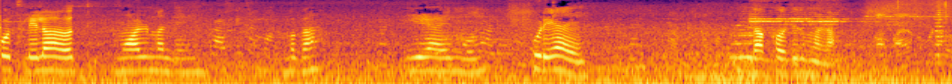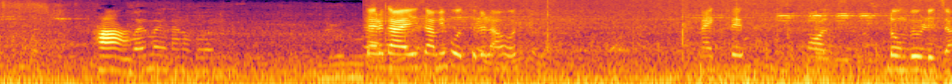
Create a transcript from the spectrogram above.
पोचलेलो आहोत मॉलमध्ये. बघा हे आहे मॉल. पुढे आहे. दाखवते तुम्हाला. हा. तर गाईज आम्ही पोचलेलो आहोत मॅक्सेस मॉल डोंबिवलीचा.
